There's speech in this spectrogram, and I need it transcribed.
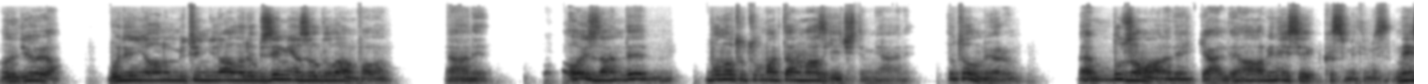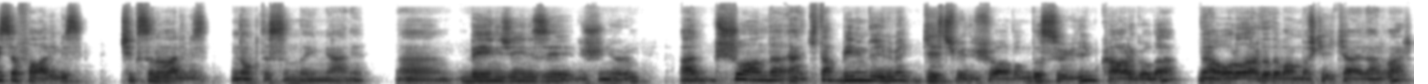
Hani diyor ya bu dünyanın bütün günahları bize mi yazıldı lan falan. Yani o yüzden de buna tutulmaktan vazgeçtim yani. Tutulmuyorum. Yani bu zamana denk geldi. Abi neyse kısmetimiz, neyse falimiz çıksın halimiz noktasındayım yani. Beğeneceğinizi düşünüyorum. Şu anda yani kitap benim de elime geçmedi şu an onu da söyleyeyim kargoda. Yani oralarda da bambaşka hikayeler var.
